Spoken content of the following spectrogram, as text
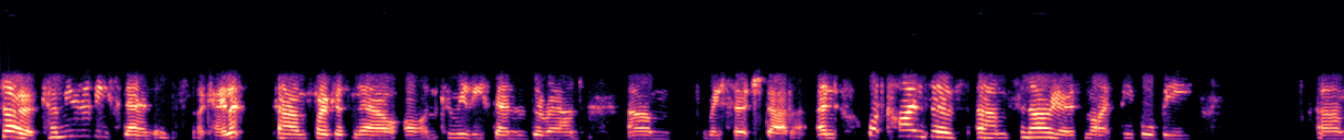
So community standards. Okay, let's um, focus now on community standards around um, research data and what kinds of um, scenarios might people be um,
